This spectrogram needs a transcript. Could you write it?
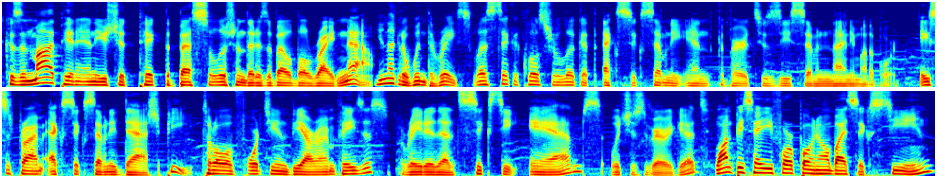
Because in my opinion, you should pick the best solution that is available right now. You're not going to win the race. Let's take a closer look at X670 and compare it to Z790 motherboard. Asus Prime X670-P. Total of 14 VRM phases, rated at 60 amps, which is very good. One PCIe 4.0 by 16,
